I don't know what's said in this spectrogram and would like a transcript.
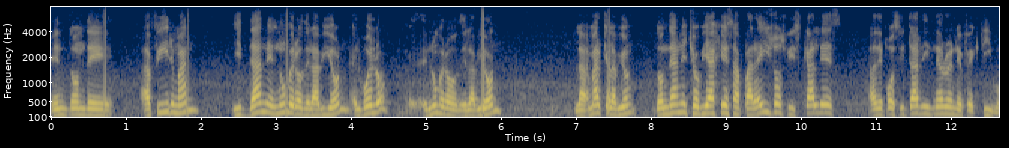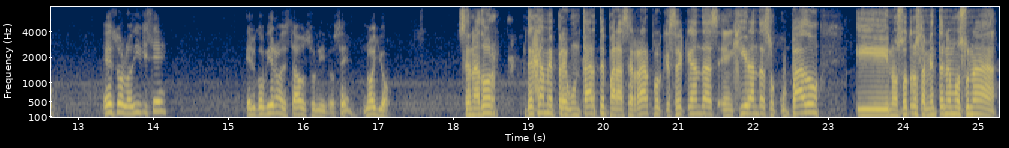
en donde afirman y dan el número del avión, el vuelo, el número del avión, la marca del avión, donde han hecho viajes a paraísos fiscales a depositar dinero en efectivo. Eso lo dice el gobierno de Estados Unidos, ¿eh? no yo. Senador, déjame preguntarte para cerrar, porque sé que andas en gira, andas ocupado y nosotros también tenemos una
